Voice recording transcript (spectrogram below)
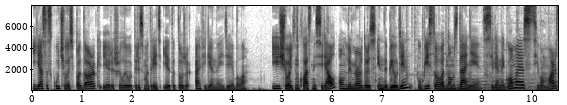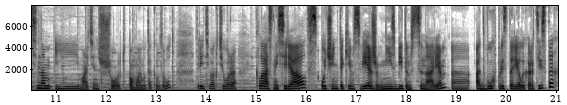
Я соскучилась по Dark, и я решила его пересмотреть, и это тоже офигенная идея была. И еще один классный сериал Only Murders in the Building. Убийство в одном здании с Селеной Гомес, Стивом Мартином и Мартин Шорт, по-моему, так его зовут, третьего актера. Классный сериал с очень таким свежим, неизбитым сценарием э, о двух престарелых артистах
